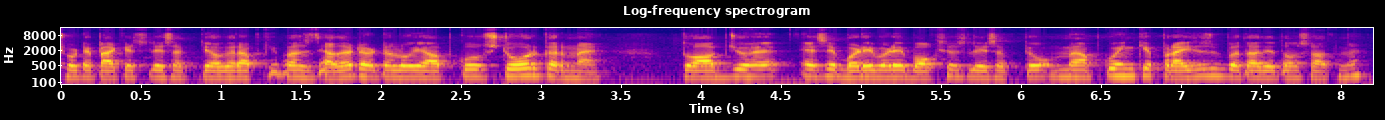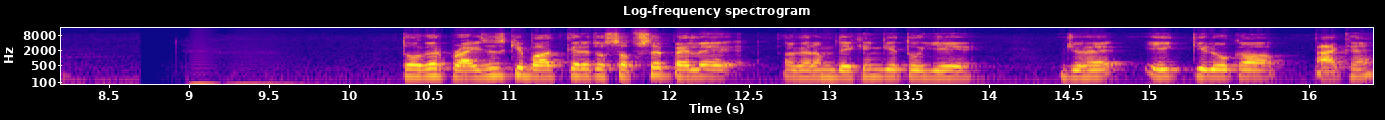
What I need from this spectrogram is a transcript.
छोटे पैकेट्स ले सकते हो। अगर आपके पास ज़्यादा टर्टल हो या आपको स्टोर करना है तो आप जो है ऐसे बड़े बड़े बॉक्सेस ले सकते हो। मैं आपको इनके प्राइजेस भी बता देता हूँ साथ में। तो अगर प्राइजेस की बात करें तो सबसे पहले अगर हम देखेंगे तो ये जो है एक किलो का पैक है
